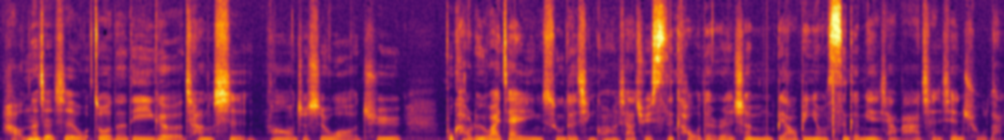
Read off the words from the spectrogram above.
好，那这是我做的第一个尝试，然后就是我去不考虑外在因素的情况下去思考我的人生目标，并用四个面向把它呈现出来。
